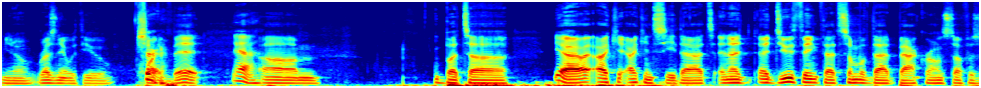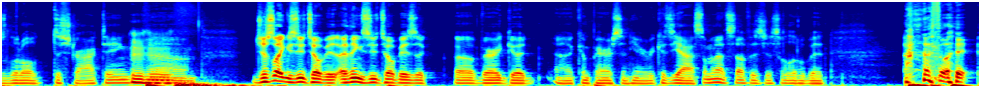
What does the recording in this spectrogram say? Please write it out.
you know, resonate with you Sure. quite a bit. yeah Um, but uh, yeah, I, I can I can see that, and I I do think that some of that background stuff is a little distracting. Mhm. Um, just like Zootopia, I think Zootopia is a, a very good uh, comparison here because yeah, some of that stuff is just a little bit like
